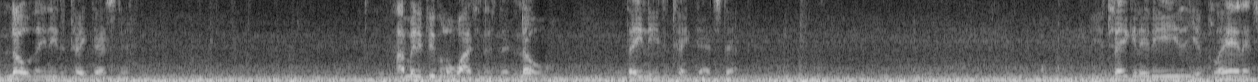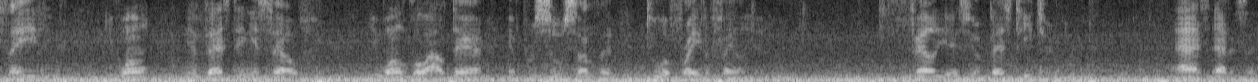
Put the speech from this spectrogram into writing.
know they need to take that step? How many people are watching this that know they need to take that step? You're taking it easy, you're playing it safe, you won't invest in yourself, you won't go out there and pursue something too afraid of failure. Failure is your best teacher. Ask Edison.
